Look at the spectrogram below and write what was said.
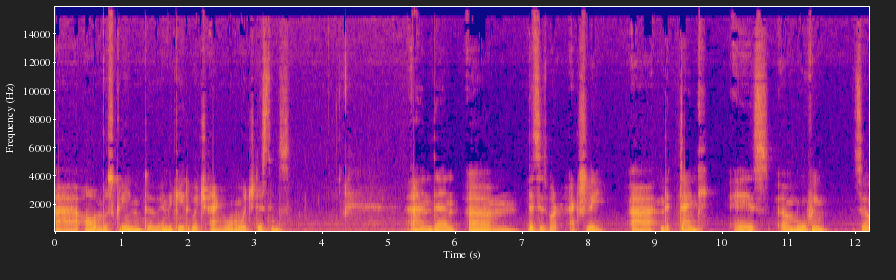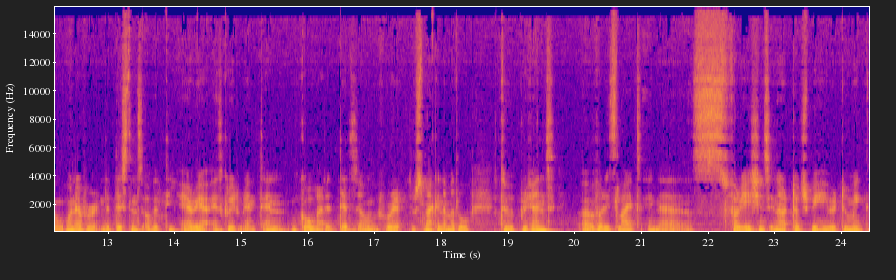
uh, on the screen to indicate which angle and which distance. And then um, this is where actually uh, the tank is uh, moving. So whenever the distance of the T area is greater than 10, we call that a dead zone if we're smack in the middle to prevent uh, very slight in uh, variations in our touch behavior to make the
